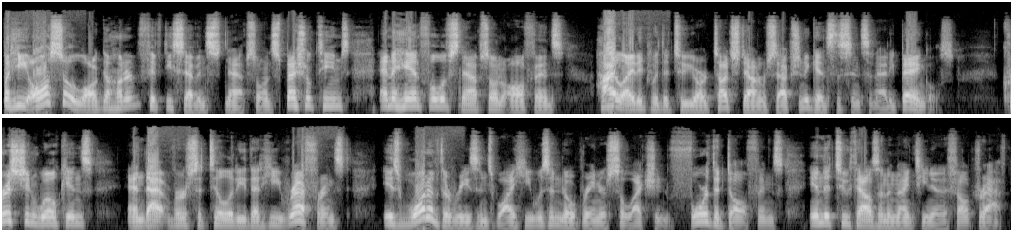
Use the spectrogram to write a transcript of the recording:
But he also logged 157 snaps on special teams and a handful of snaps on offense, highlighted with a two yard touchdown reception against the Cincinnati Bengals. Christian Wilkins and that versatility that he referenced is one of the reasons why he was a no brainer selection for the Dolphins in the 2019 NFL Draft.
